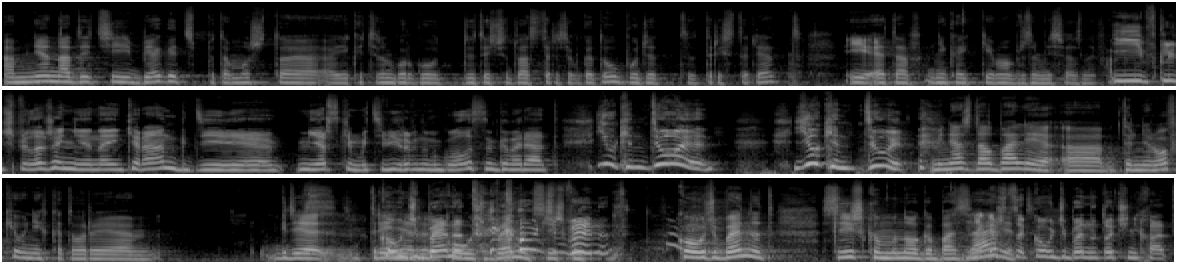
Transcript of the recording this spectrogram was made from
А мне надо идти бегать, потому что Екатеринбургу в 2023 году будет 300 лет, и это никаким образом не связано факт. И включишь приложение на экран, где мерзким мотивированным голосом говорят «You can do it! You can do it!» Меня сдолбали э, тренировки у них, которые где тренер Коуч Беннет, коуч Беннет, коуч Беннет коуч Беннет слишком много базарит. Мне кажется, коуч Беннет очень хат.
